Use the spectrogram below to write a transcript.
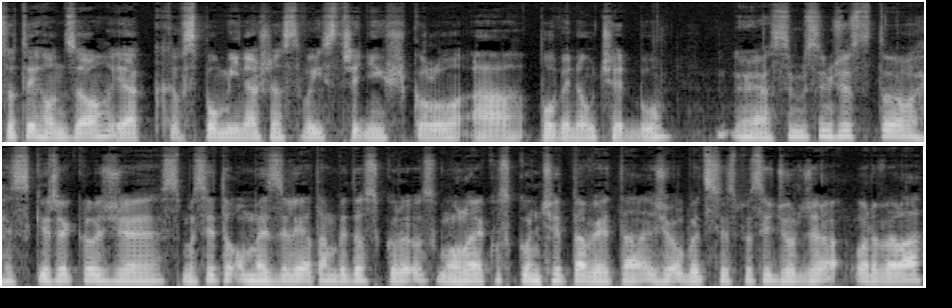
Co ty, Honzo, jak vzpomínáš na svoji střední školu a povinnou četbu? Já si myslím, že jsi to hezky řekl, že jsme si to omezili a tam by to skoro mohlo jako skončit ta věta, že obecně jsme si Georgea Orwella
